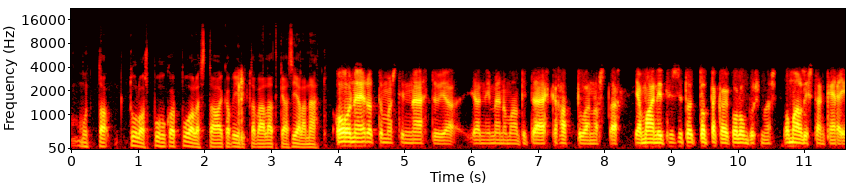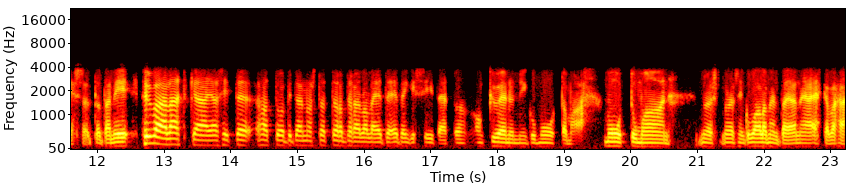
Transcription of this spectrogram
mutta tulos puhukoot puolestaan aika viihdyttävää lätkää siellä nähty. On ehdottomasti nähty ja, ja nimenomaan pitää ehkä hattua nostaa. Ja mainitsin to, totta kai Columbus myös oman listan kärjessä. Tota, niin, hyvää lätkää ja sitten hattua pitää nostaa Tortorellalle etenkin siitä, että on, on kyennyt niin kuin muuttamaan, muuttumaan myös, myös niin kuin valmentajana ja ehkä vähän,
